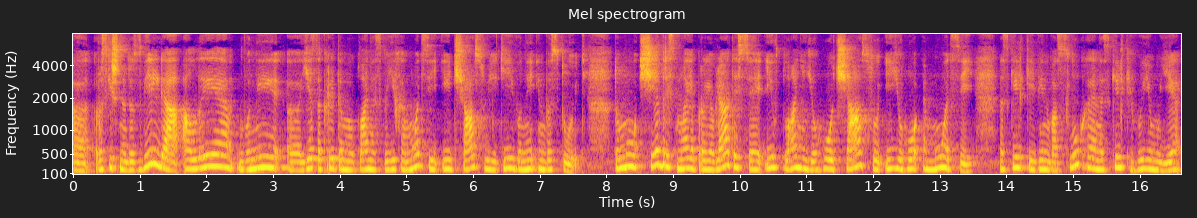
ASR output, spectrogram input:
е, розкішне дозвілля, але вони е, є закритими у плані своїх емоцій і часу, який вони інвестують. Тому щедрість має проявлятися і в плані його часу, і його емоцій, наскільки він вас слухає, наскільки ви йому є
